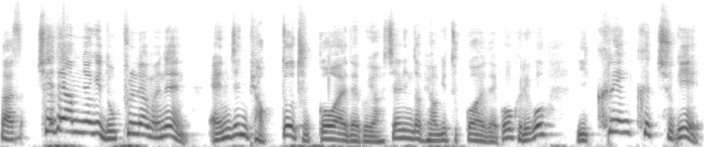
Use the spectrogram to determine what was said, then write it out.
그러니까 최대 압력이 높으려면은 엔진 벽도 두꺼워야 되고요. 실린더 벽이 두꺼워야 되고, 그리고 이 크랭크 축이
